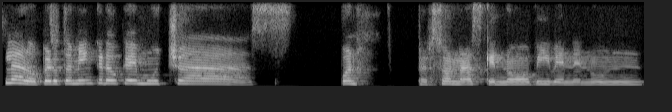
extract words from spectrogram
Claro, pero también creo que hay muchas, bueno, personas que no viven en un,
